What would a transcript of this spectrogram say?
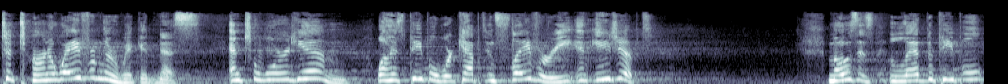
to turn away from their wickedness and toward Him while His people were kept in slavery in Egypt. Moses led the people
